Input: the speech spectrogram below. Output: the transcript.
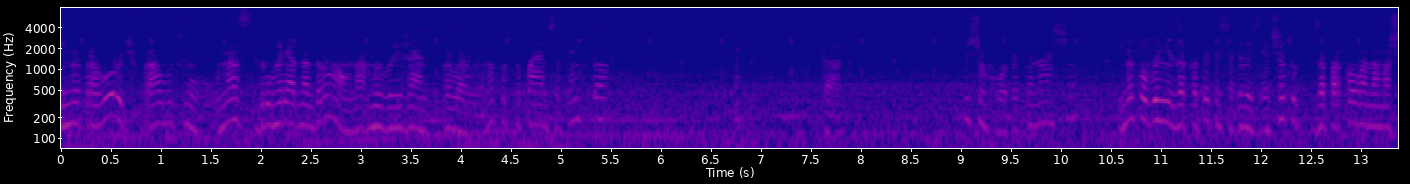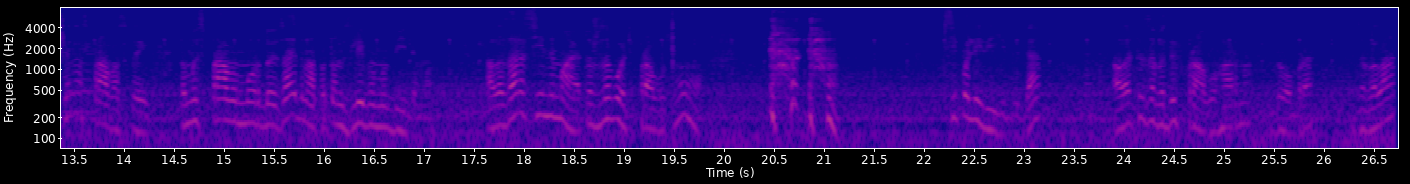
І ми праворуч в праву смугу. У нас другорядна дорога, ми виїжджаємо з прилеглої. Ми поступаємося тим, хто. Так. Пішоходики наші. І ми повинні закотитися. Дивись, якщо тут запаркована машина справа стоїть, то ми з правим мордою зайдемо, а потім з лівим обійдемо. Але зараз її немає, тож заводь в праву смугу. Всі по лівій їдуть. Да? Але ти заведи вправу гарно. Добре. Завела.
